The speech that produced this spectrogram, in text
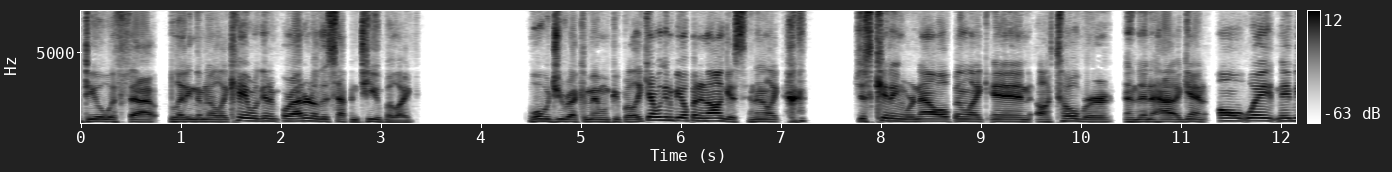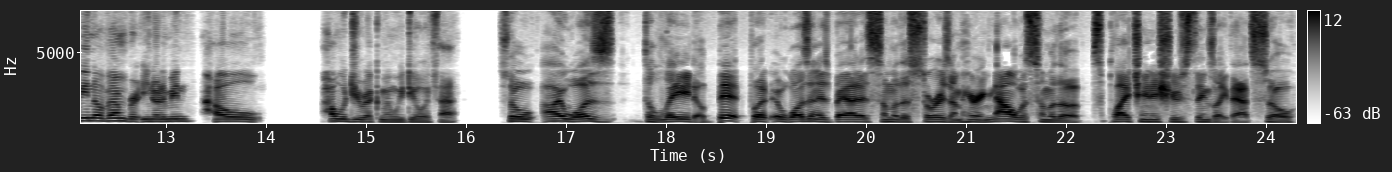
deal with that, letting them know, like, hey, we're going to, or I don't know if this happened to you, but like, what would you recommend when people are like, yeah, we're going to be open in August? And they're like, just kidding. We're now open like in October. And then again, oh, wait, maybe November. You know what I mean? How, how would you recommend we deal with that? So I was delayed a bit, but it wasn't as bad as some of the stories I'm hearing now with some of the supply chain issues, things like that. So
